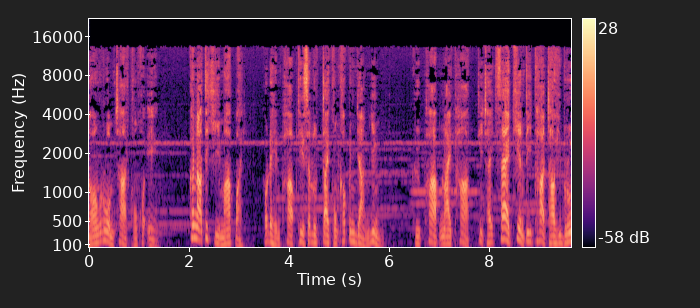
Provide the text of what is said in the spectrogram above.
น้องร่วมชาติของเขาเอง ขณะที่ขี่ม้าไป เขาได้เห็นภาพที่สะดุดใจของเขาเป็นอย่างยิ่ง คือภาพนายทาสที่ใช้แส้เคี่ยนตีทาสชาวฮิบรู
